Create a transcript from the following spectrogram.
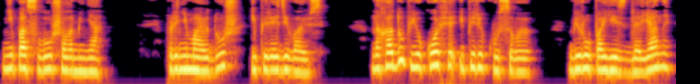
не послушала меня. Принимаю душ и переодеваюсь. На ходу пью кофе и перекусываю. Беру поесть для Яны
